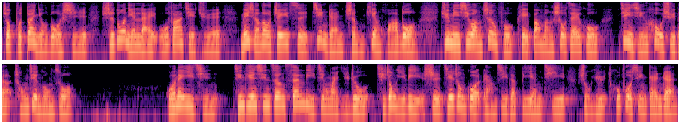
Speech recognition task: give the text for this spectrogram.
就不断有落石，十多年来无法解决。没想到这一次竟然整片滑落，居民希望政府可以帮忙受灾户进行后续的重建工作。国内疫情。今天新增三例境外移入，其中一例是接种过两剂的 BNT，属于突破性感染。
